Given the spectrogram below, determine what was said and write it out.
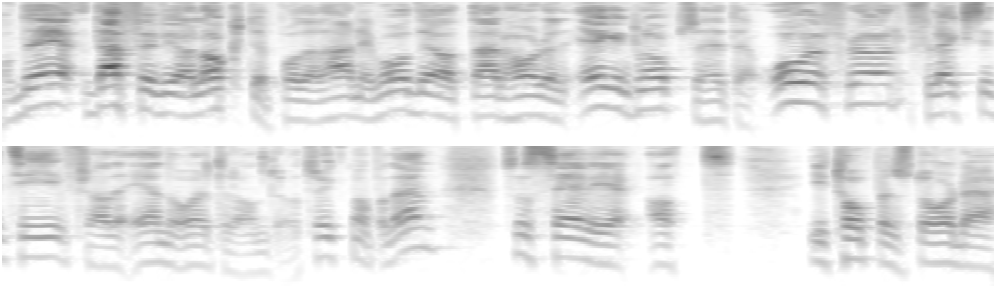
Og det er Derfor vi har lagt det på dette nivået, det at der har du en egen knapp som heter 'overfør fleksitid' fra det ene året til det andre. Og Trykker man på den, så ser vi at i toppen står det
